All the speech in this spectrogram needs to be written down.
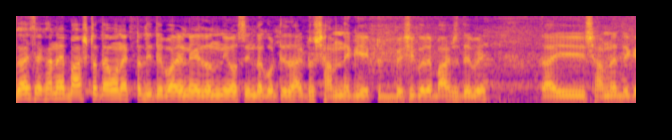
গাইস এখানে বাসটা তেমন একটা দিতে পারেনি, এই জন্যই চিন্তা করতে একটু সামনে গিয়ে একটু বেশি করে বাস দেবে। তাই সামনের দিকে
